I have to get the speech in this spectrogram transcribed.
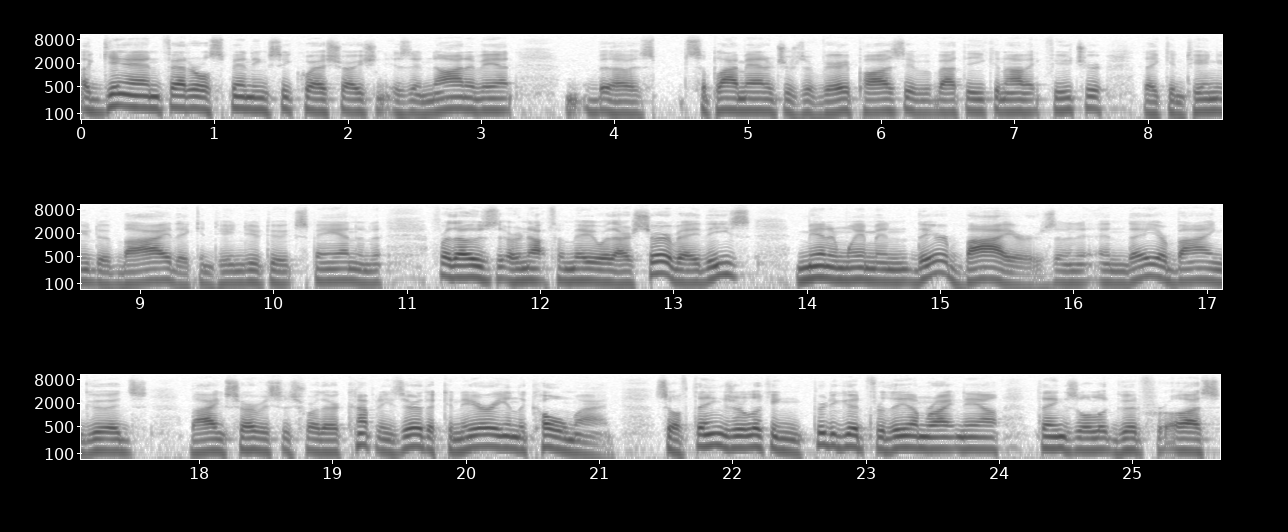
again, federal spending sequestration is a non-event. Uh, supply managers are very positive about the economic future. They continue to buy, they continue to expand. And for those that are not familiar with our survey, these men and women, they're buyers and, and they are buying goods buying services for their companies. They're the canary in the coal mine. So if things are looking pretty good for them right now, things will look good for us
